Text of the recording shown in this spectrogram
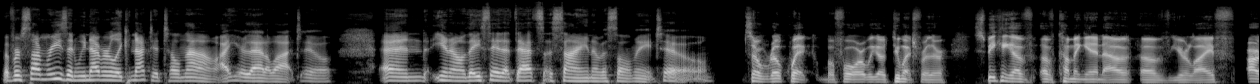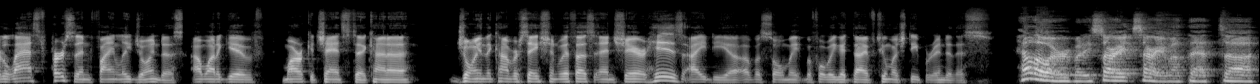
but for some reason we never really connected till now. I hear that a lot too. And, you know, they say that that's a sign of a soulmate too. So, real quick, before we go too much further, speaking of of coming in and out of your life, our last person finally joined us. I want to give Mark a chance to kind of join the conversation with us and share his idea of a soulmate before we get dive too much deeper into this. Hello, everybody. Sorry, sorry about that. Uh,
